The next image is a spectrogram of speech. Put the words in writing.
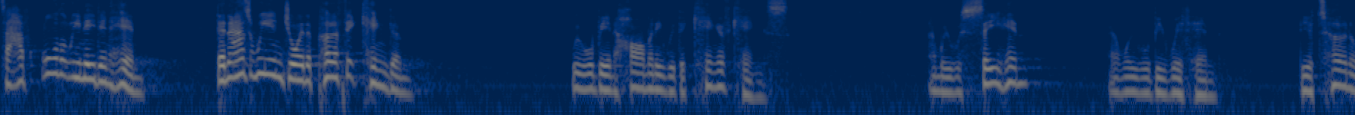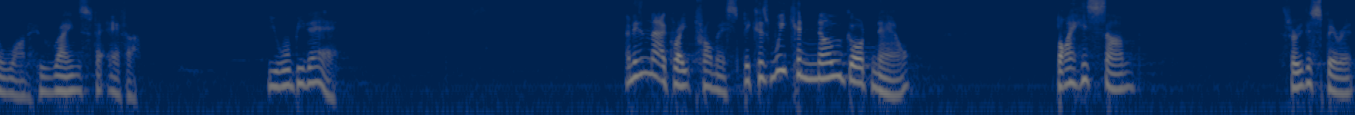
to have all that we need in Him, then as we enjoy the perfect kingdom, we will be in harmony with the King of Kings. And we will see Him and we will be with Him, the eternal one who reigns forever. You will be there. And isn't that a great promise? Because we can know God now by His Son through the Spirit,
